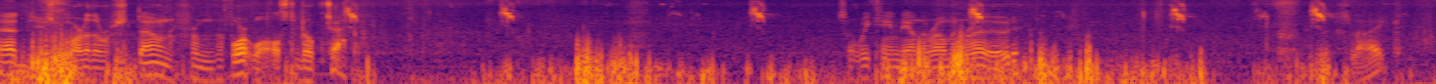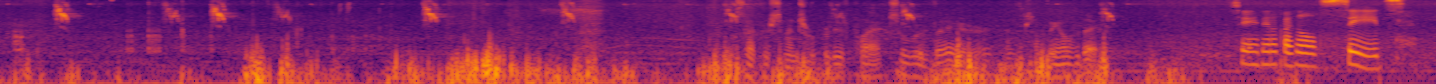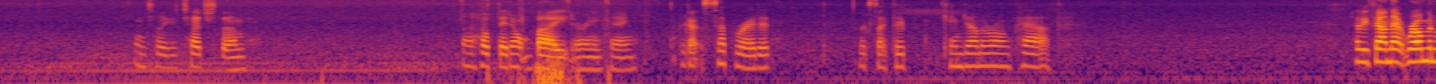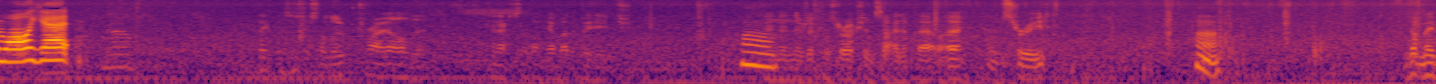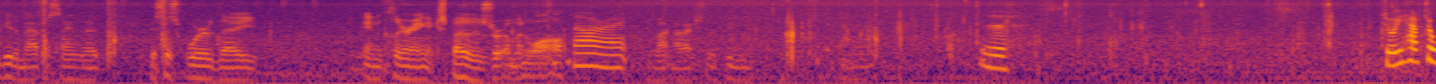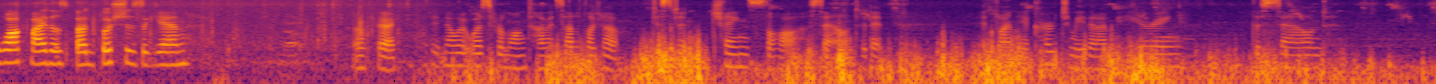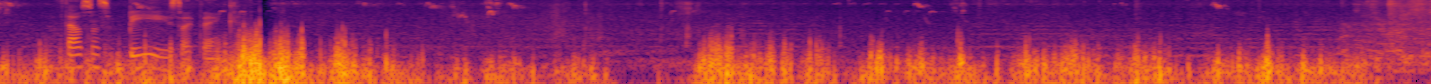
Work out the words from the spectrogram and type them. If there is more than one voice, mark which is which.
Speaker 1: part of the stone from the fort walls to build the chapel. So we came down the Roman road. Looks like. Looks like there's some interpretive plaques over there and something over there.
Speaker 2: See, they look like little seeds until you touch them. I hope they don't bite or anything. They got separated. Looks like they came down the wrong path. Have you found that Roman wall yet?
Speaker 1: No. I think this is just a loop trail that connects to the one by the beach.
Speaker 2: Hmm.
Speaker 1: And then there's a construction site up that way on the street.
Speaker 2: Hmm.
Speaker 1: That may be the map is saying that this is where they, in clearing, exposed Roman wall.
Speaker 2: All right.
Speaker 1: It might not actually be.
Speaker 2: Ugh. Do we have to walk by those bug bushes again?
Speaker 1: No.
Speaker 2: Okay. I didn't know what it was for a long time. It sounded like a distant chainsaw sound, and it it finally occurred to me that I'm hearing the sound of thousands of bees. I think.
